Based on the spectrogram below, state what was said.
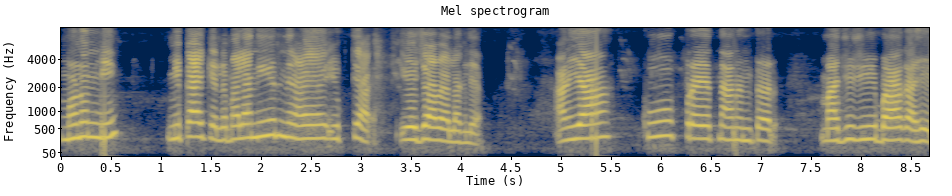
म्हणून मी मी काय केलं मला निरनिराळ्या युक्त्या योजाव्या लागल्या. आणि या खूप प्रयत्नानंतर माझी जी बाग आहे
